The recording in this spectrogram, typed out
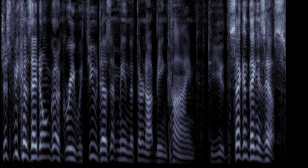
Just because they don't agree with you doesn't mean that they're not being kind to you. The second thing is this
